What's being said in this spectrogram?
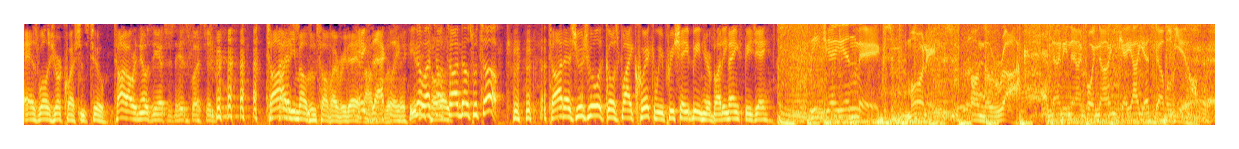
as well as your questions, too. Todd already knows the answers to his questions. Todd, Todd has- emails himself every day. Exactly. you know, that's how Todd knows what's up. Todd, as usual, it goes by quick, and we appreciate you being here, buddy. Thanks, BJ. BJ and Migs, mornings on The Rock, 99.9 KISW.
